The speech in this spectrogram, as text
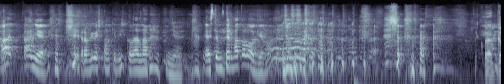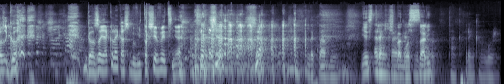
A, a nie. Robiłeś pan kiedyś kolana? Nie. Ja jestem dermatologiem. A, Gorzej, go... Gorzej jak lekarz mówi, to się wytnie. dokładnie. Jest Ręka jakiś chyba jakaś głos w z sali? Tak, ręka w górze.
